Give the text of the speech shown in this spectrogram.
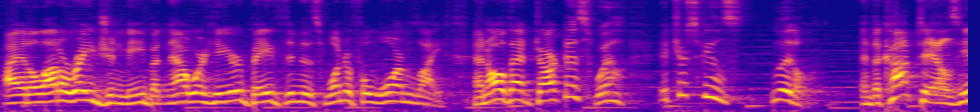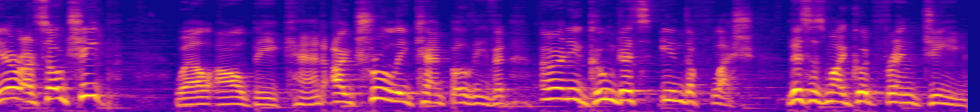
I had a lot of rage in me, but now we're here, bathed in this wonderful warm light. And all that darkness, well, it just feels little. And the cocktails here are so cheap. Well, I'll be canned. I truly can't believe it. Ernie Gundis in the flesh. This is my good friend Jean,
